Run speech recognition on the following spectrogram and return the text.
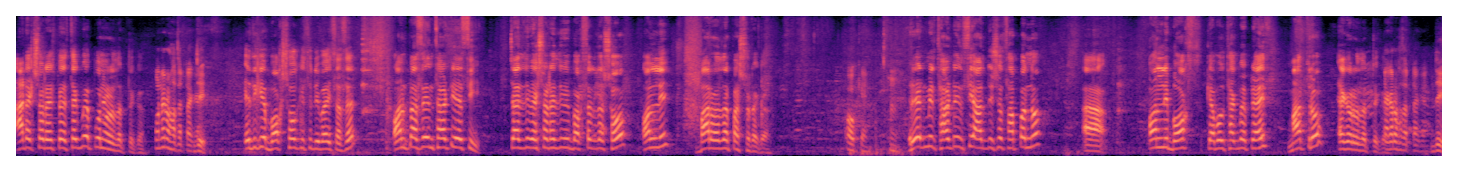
আট একশো আঠাশ প্রাইস থাকবে পনেরো হাজার টাকা। পনেরো হাজার টাকা। জি। এদিকে বক্স সহ কিছু ডিভাইস আছে। ওয়ান প্লাস এন থার্টি এসি চার জিবি একশো আঠাশ জিবি বক্সের সহ অনলি বারো হাজার পাঁচশো টাকা। ওকে রেডমি থার্টিন সি আট দুশো ছাপ্পান্ন অনলি বক্স কেবল থাকবে প্রাইস মাত্র এগারো হাজার টাকা। এগারো হাজার টাকা। জি।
